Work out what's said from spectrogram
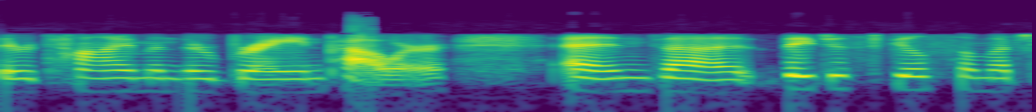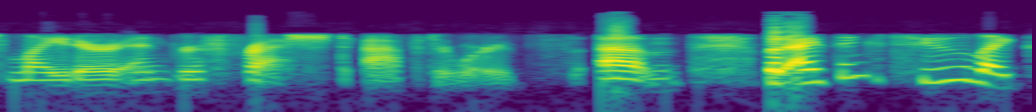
their time and their brain power, and uh, they just feel so much lighter and refreshed afterwards. Um, but I think, too, like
